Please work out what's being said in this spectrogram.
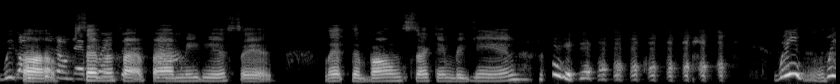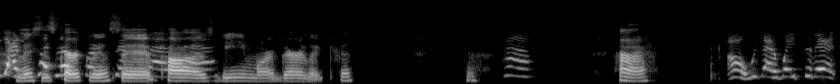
We gonna Uh, put on that seven five five media said, "Let the bone sucking begin." we we gotta Mrs. Kirkland said, "Pause. Need more garlic." Huh? Huh? Oh, we gotta wait till that.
